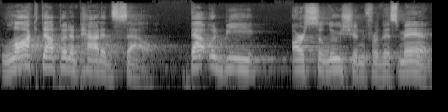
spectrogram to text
locked up in a padded cell. That would be our solution for this man.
